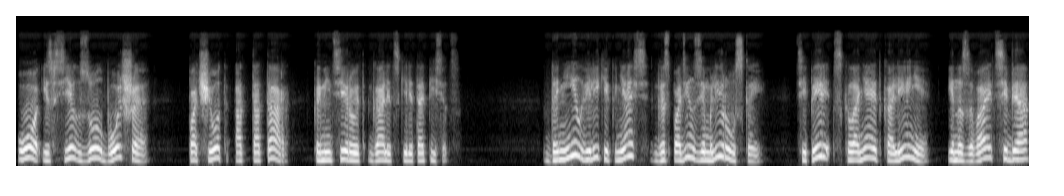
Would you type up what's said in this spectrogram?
О, из всех зол большее — почет от татар, комментирует галицкий летописец. Даниил, великий князь, господин земли русской, теперь склоняет колени и называет себя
